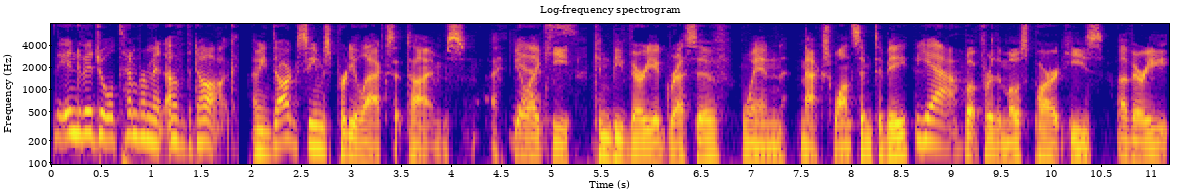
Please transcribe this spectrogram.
the individual temperament of the dog. I mean, dog seems pretty lax at times. I feel like he can be very aggressive when Max wants him to be, Yeah, but for the most part, he's a very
